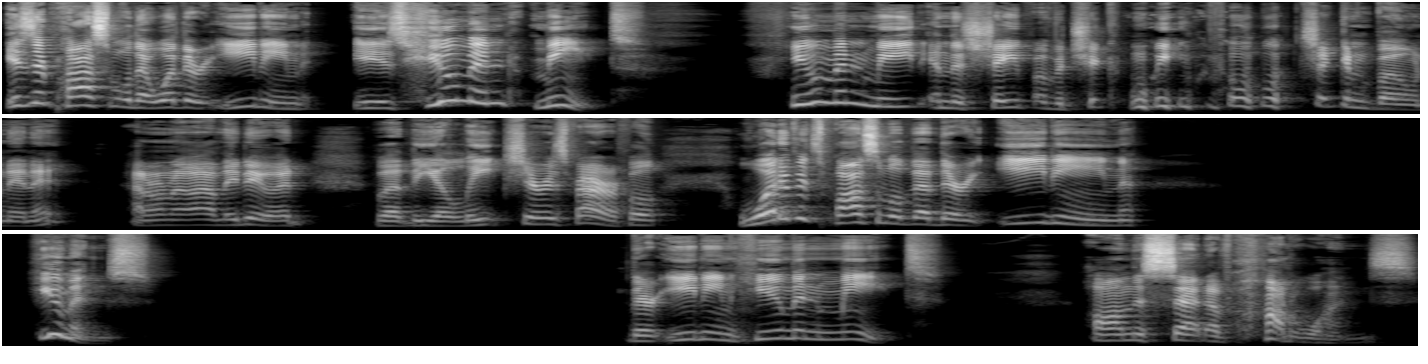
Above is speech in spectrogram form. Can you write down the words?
Is it possible that what they're eating is human meat? Human meat in the shape of a chicken wing with a little chicken bone in it. I don't know how they do it, but the elite sure is powerful. What if it's possible that they're eating humans? They're eating human meat on the set of Hot Ones.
